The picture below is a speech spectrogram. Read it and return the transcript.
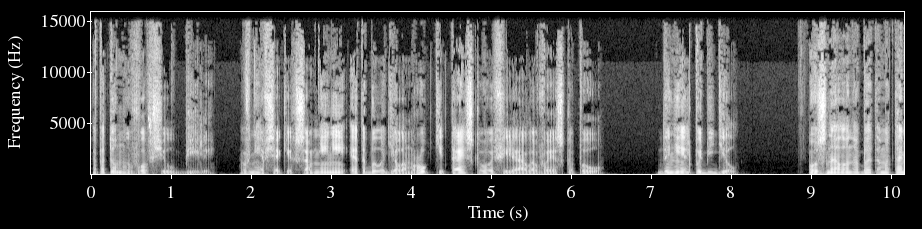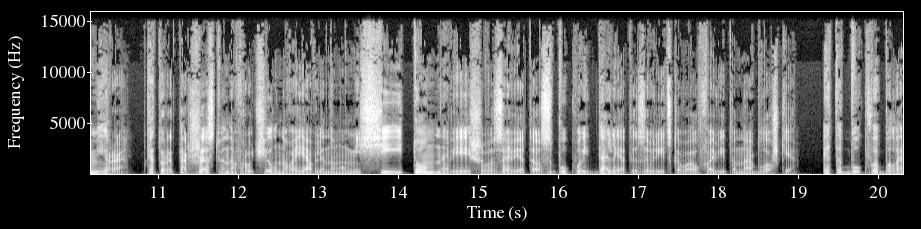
а потом и вовсе убили. Вне всяких сомнений, это было делом рук китайского филиала ВСКПУ. Даниэль победил. Узнал он об этом от Амира, который торжественно вручил новоявленному мессии том новейшего завета с буквой «Далет» из ивритского алфавита на обложке. Эта буква была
